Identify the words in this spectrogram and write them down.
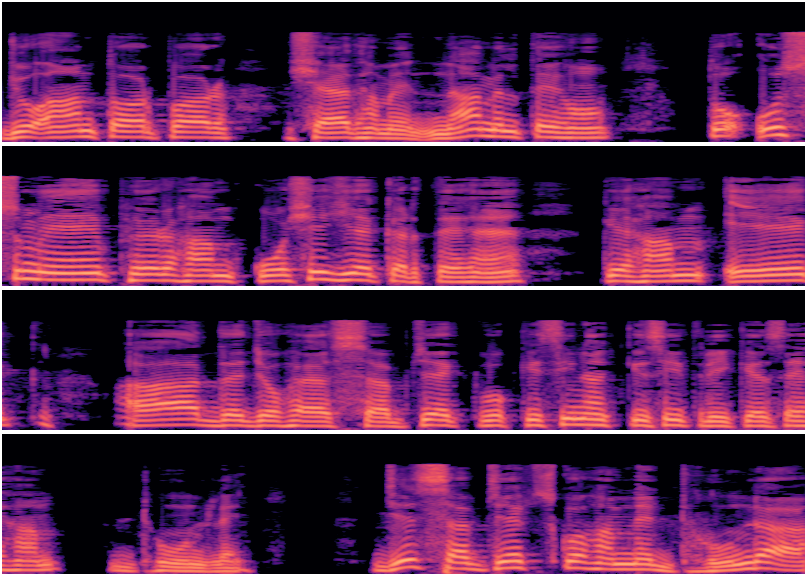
جو عام طور پر شاید ہمیں نہ ملتے ہوں۔ تو اس میں پھر ہم کوشش یہ کرتے ہیں کہ ہم ایک آدھ جو ہے سبجیکٹ وہ کسی نہ کسی طریقے سے ہم ڈھونڈ لیں۔ جس سبجیکٹس کو ہم نے ڈھونڈا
